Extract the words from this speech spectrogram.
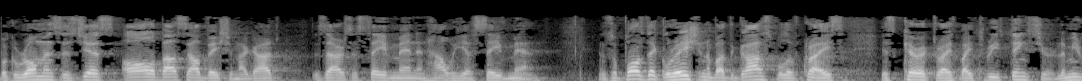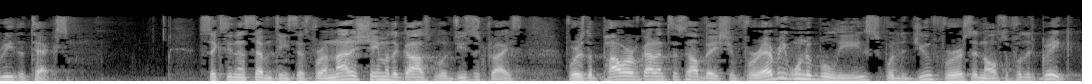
Book of Romans is just all about salvation. Now, God desires to save men and how he has saved men. And so Paul's declaration about the gospel of Christ is characterized by three things here. Let me read the text. 16 and 17 says, For I'm not ashamed of the gospel of Jesus Christ, for it is the power of God unto salvation for everyone who believes, for the Jew first and also for the Greek.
